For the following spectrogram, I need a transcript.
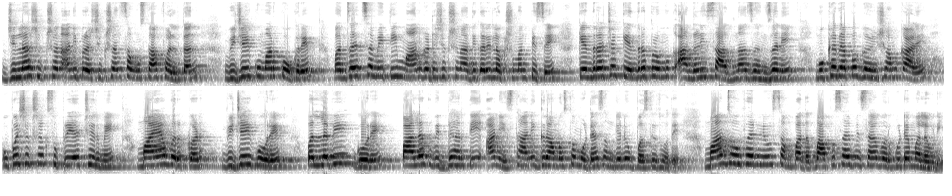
जिल्हा शिक्षण आणि प्रशिक्षण संस्था फलटण विजयकुमार कोकरे पंचायत समिती मान गट शिक्षण अधिकारी लक्ष्मण पिसे केंद्राच्या केंद्र प्रमुख आंधळी साधना झंझणे मुख्याध्यापक घनश्याम काळे उपशिक्षक सुप्रिया चिरमे माया वरकड विजय गोरे पल्लवी गोरे पालक विद्यार्थी आणि स्थानिक ग्रामस्थ मोठ्या संख्येने उपस्थित होते. मान जोफेर न्यूज संपादक बापूसाहेब मिसाळ वरकुटे मलवडी.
